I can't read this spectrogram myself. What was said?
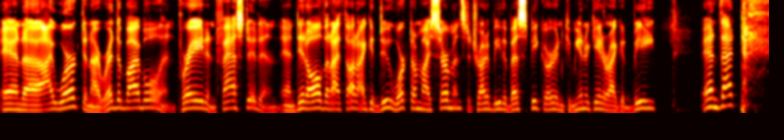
And uh, I worked and I read the Bible and prayed and fasted and, and did all that I thought I could do, worked on my sermons to try to be the best speaker and communicator I could be. And that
